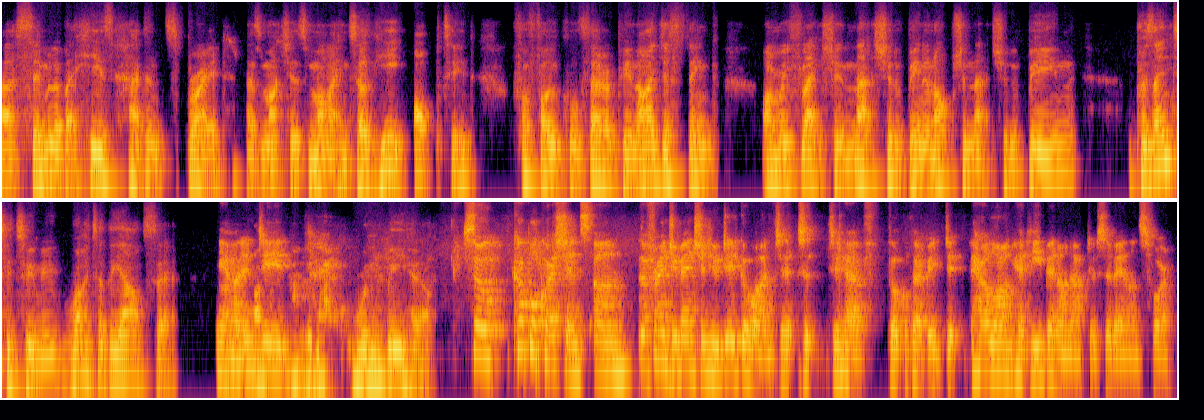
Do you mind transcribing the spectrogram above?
uh, similar, but his hadn't spread as much as mine. So he opted for focal therapy, and I just think on reflection, that should have been an option that should have been presented to me right at the outset. Yeah, um, indeed. wouldn't be here. So, a couple questions. Um, the friend you mentioned who did go on to, to, to have focal therapy, did, how long had he been on active surveillance for?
